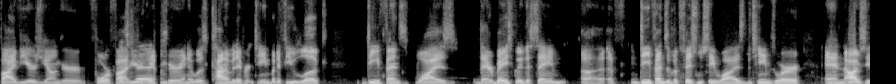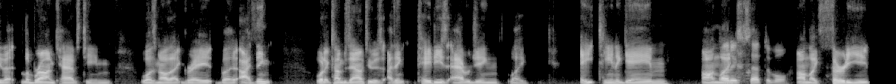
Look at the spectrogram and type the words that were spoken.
five years younger, four or five That's years fair. younger, and it was kind of a different team. But if you look defense wise, they're basically the same uh, defensive efficiency wise, the teams were. And obviously, that LeBron Cavs team wasn't all that great. But I think what it comes down to is I think KD's averaging like 18 a game on like Unacceptable. on like 30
